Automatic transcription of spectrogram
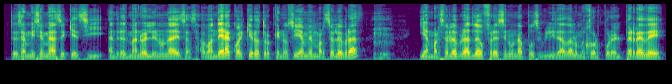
Entonces a mí se me hace que si Andrés Manuel en una de esas abandera a cualquier otro que no se llame Marcelo Ebrard y a Marcelo Ebrard le ofrecen una posibilidad a lo mejor por el PRD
